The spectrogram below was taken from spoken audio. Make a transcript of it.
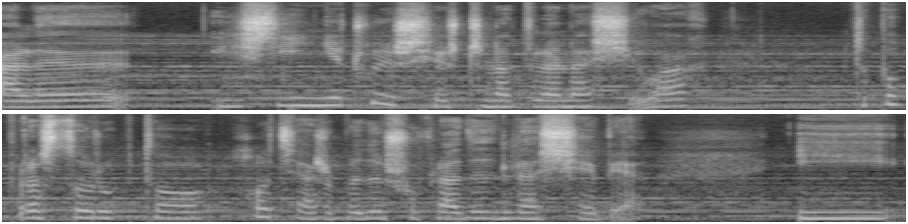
ale jeśli nie czujesz się jeszcze na tyle na siłach, to po prostu rób to chociażby do szuflady dla siebie. I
